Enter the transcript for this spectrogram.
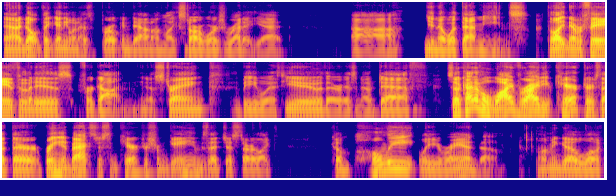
And I don't think anyone has broken down on like Star Wars Reddit yet. Uh, you know what that means. The light never fades, but is forgotten. You know, strength be with you. There is no death. So kind of a wide variety of characters that they're bringing back. Just some characters from games that just are like completely random. Let me go look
